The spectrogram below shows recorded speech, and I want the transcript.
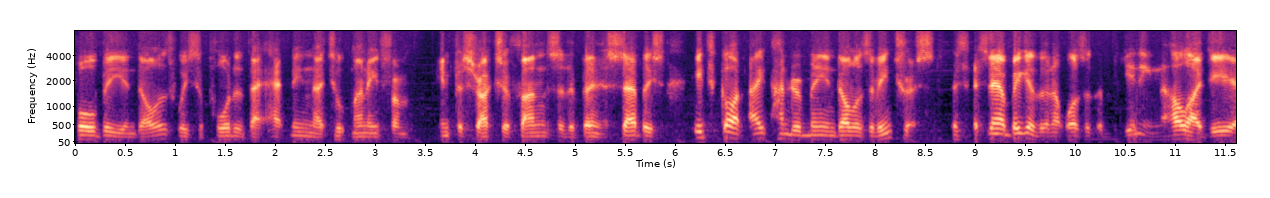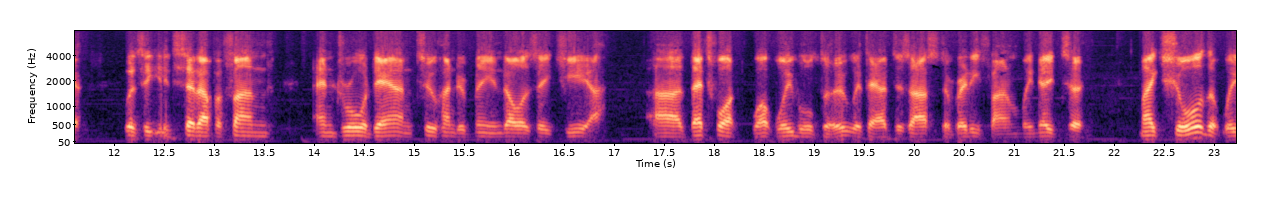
four billion dollars. We supported that happening. They took money from infrastructure funds that have been established. It's got eight hundred million dollars of interest. It's, it's now bigger than it was at the beginning. The whole idea was that you'd set up a fund and draw down two hundred million dollars each year. Uh, that's what, what we will do with our disaster ready fund. We need to make sure that we,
